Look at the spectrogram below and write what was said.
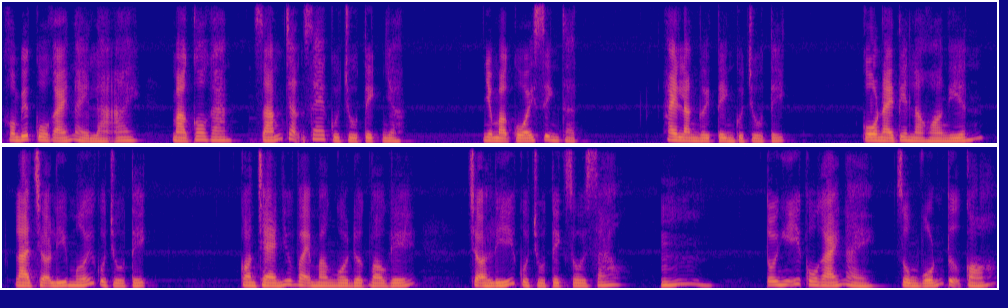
Không biết cô gái này là ai mà co gan dám chặn xe của chủ tịch nhỉ? Nhưng mà cô ấy xinh thật. Hay là người tình của chủ tịch? Cô này tên là Hoàng Yến, là trợ lý mới của chủ tịch. Còn trẻ như vậy mà ngồi được vào ghế trợ lý của chủ tịch rồi sao? Ừm, tôi nghĩ cô gái này dùng vốn tự có.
